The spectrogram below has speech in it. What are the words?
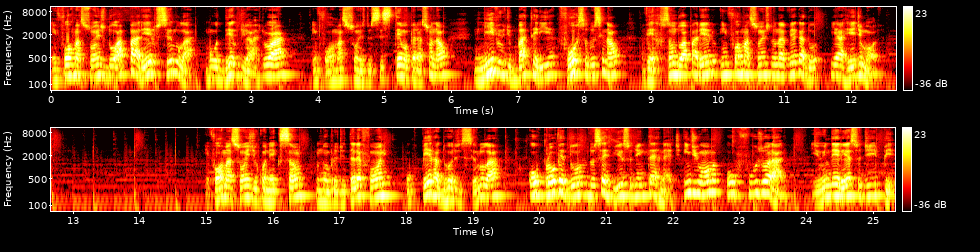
informações do aparelho celular, modelo de hardware, informações do sistema operacional, nível de bateria, força do sinal, versão do aparelho, informações do navegador e a rede móvel informações de conexão, o número de telefone, operador de celular ou provedor do serviço de internet, idioma ou fuso horário e o endereço de IP.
